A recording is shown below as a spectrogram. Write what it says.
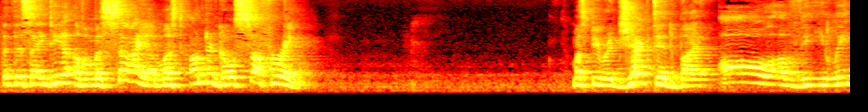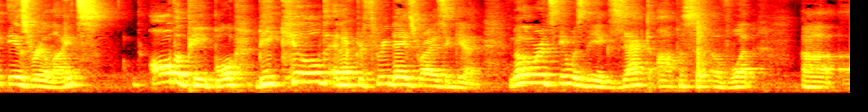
that this idea of a Messiah must undergo suffering, must be rejected by all of the elite Israelites, all the people, be killed, and after three days rise again. In other words, it was the exact opposite of what uh,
